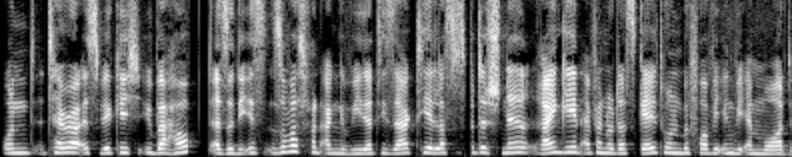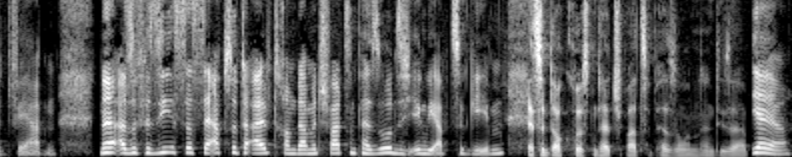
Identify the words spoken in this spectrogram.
und Tara ist wirklich überhaupt, also die ist sowas von angewidert, die sagt, hier, lass uns bitte schnell reingehen, einfach nur das Geld holen, bevor wir irgendwie ermordet werden. Ne? Also für sie ist das der absolute Albtraum, da mit schwarzen Personen sich irgendwie abzugeben. Es sind auch größtenteils schwarze Personen in dieser. Ja, ja,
